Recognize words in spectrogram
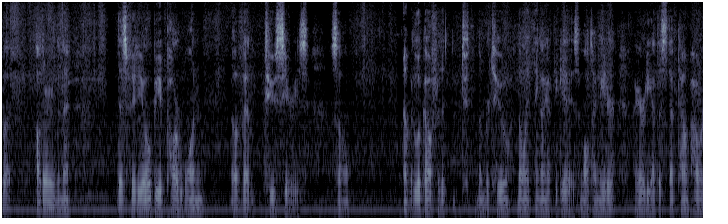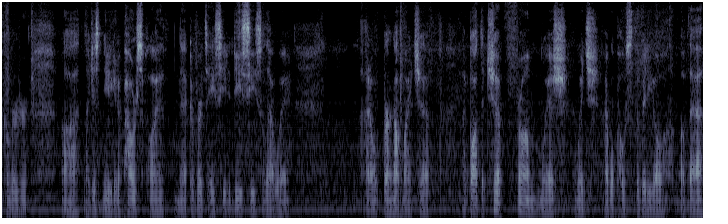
But other than that, this video will be part one of that two series. So I would look out for the number two. The only thing I have to get is the multimeter. I already got the step down power converter. Uh, I just need to get a power supply that converts AC to DC so that way I don't burn up my chip. I bought the chip from Wish, which I will post the video of that.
